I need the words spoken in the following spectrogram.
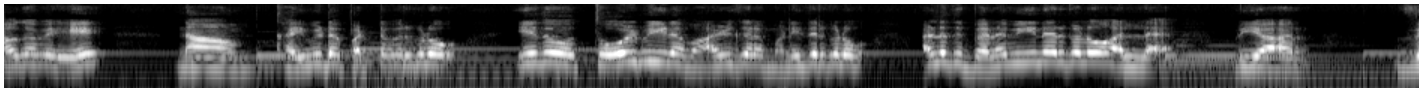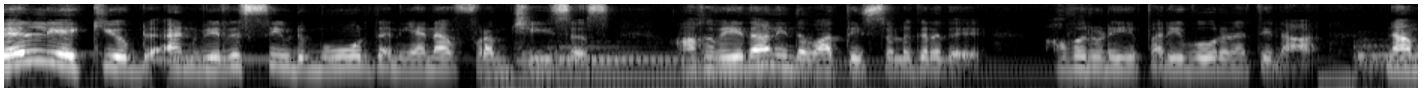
ஆகவே நாம் கைவிடப்பட்டவர்களோ ஏதோ தோல்வியில வாழ்கிற மனிதர்களோ அல்லது பலவீனர்களோ அல்ல. We are well equipped and we received more than enough from Jesus ஆகவே தான் இந்த வார்த்தை சொல்லுகிறது. அவருடைய பரிபூரணத்தினால் நாம்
